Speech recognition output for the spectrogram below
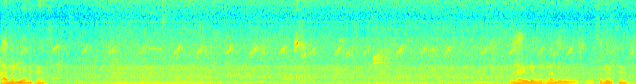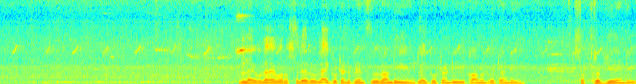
కామెంట్ చేయండి ఫ్రెండ్స్ లైవ్లో ఎవరు రాలేదు. వస్తలేరు ఫ్రెండ్స్. లైవ్లో ఎవరు వస్తలేరు. లైక్ కొట్టండి ఫ్రెండ్స్. రండి. లైక్ కొట్టండి. కామెంట్ పెట్టండి. సబ్స్క్రైబ్ చేయండి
